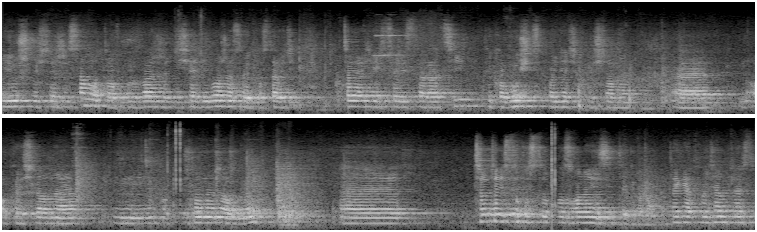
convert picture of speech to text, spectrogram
e, już myślę, że samo to wpływa, że dzisiaj nie można sobie postawić co jakiej chce instalacji, tylko musi spełniać określone, e, określone, mm, określone normy. E, co to jest to po prostu pozwolenie zintegrowane? Tak jak powiedziałem, to jest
